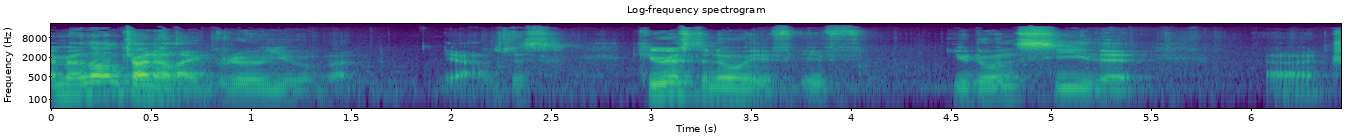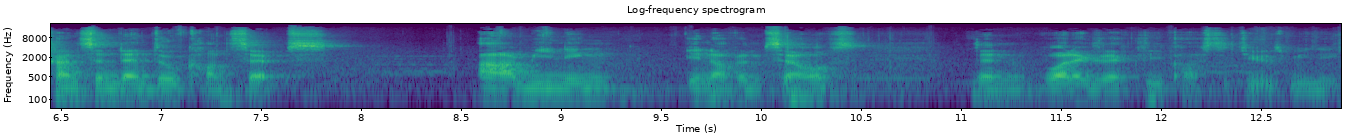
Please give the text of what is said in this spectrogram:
I mean I'm not trying to like grill you, but yeah, I'm just curious to know if if you don't see that uh, transcendental concepts are meaning in of themselves, then what exactly constitutes meaning?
